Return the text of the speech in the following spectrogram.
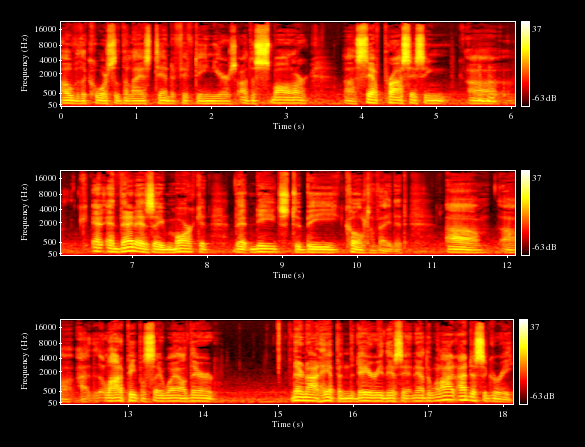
over the course of the last 10 to 15 years are the smaller uh, self processing, uh, mm-hmm. and, and, that is a market that needs to be cultivated. Uh, uh, a lot of people say, well, they're they're not helping the dairy, this, that, and the other. Well, I, I disagree.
